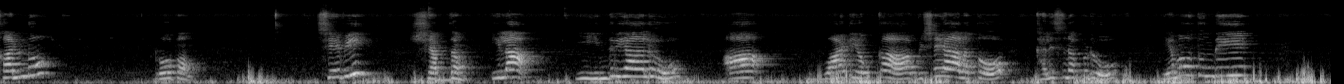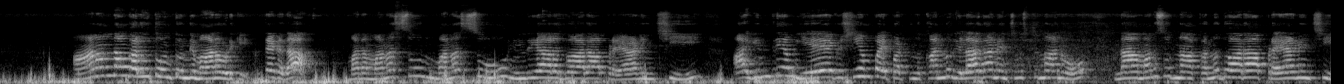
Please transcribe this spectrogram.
కన్ను రూపం చెవి శబ్దం. ఇలా ఈ ఇంద్రియాలు ఆ వాటి యొక్క విషయాలతో కలిసినప్పుడు ఏమవుతుంది? ఆనందం కలుగుతూ ఉంటుంది మానవుడికి. అంతే కదా? మన మనస్సు మనస్సు ఇంద్రియాల ద్వారా ప్రయాణించి ఆ ఇంద్రియం ఏ విషయంపై పడుతుంది కన్ను ఇలాగా నేను చూస్తున్నాను నా మనసు నా కన్ను ద్వారా ప్రయాణించి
